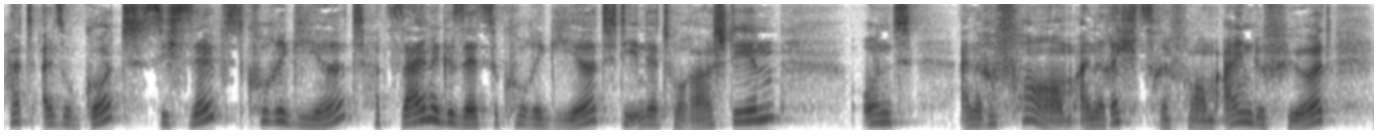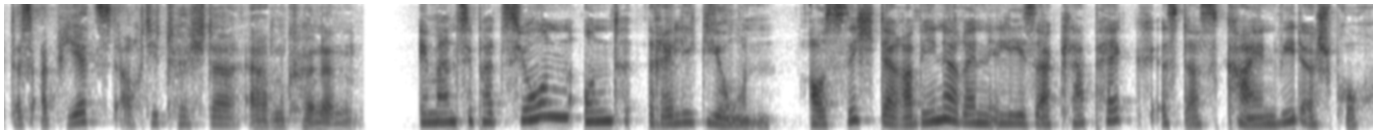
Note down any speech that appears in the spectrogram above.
hat also Gott sich selbst korrigiert, hat seine Gesetze korrigiert, die in der Tora stehen und eine Reform, eine Rechtsreform eingeführt, dass ab jetzt auch die Töchter erben können. Emanzipation und Religion. Aus Sicht der Rabbinerin Elisa Klappek ist das kein Widerspruch.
